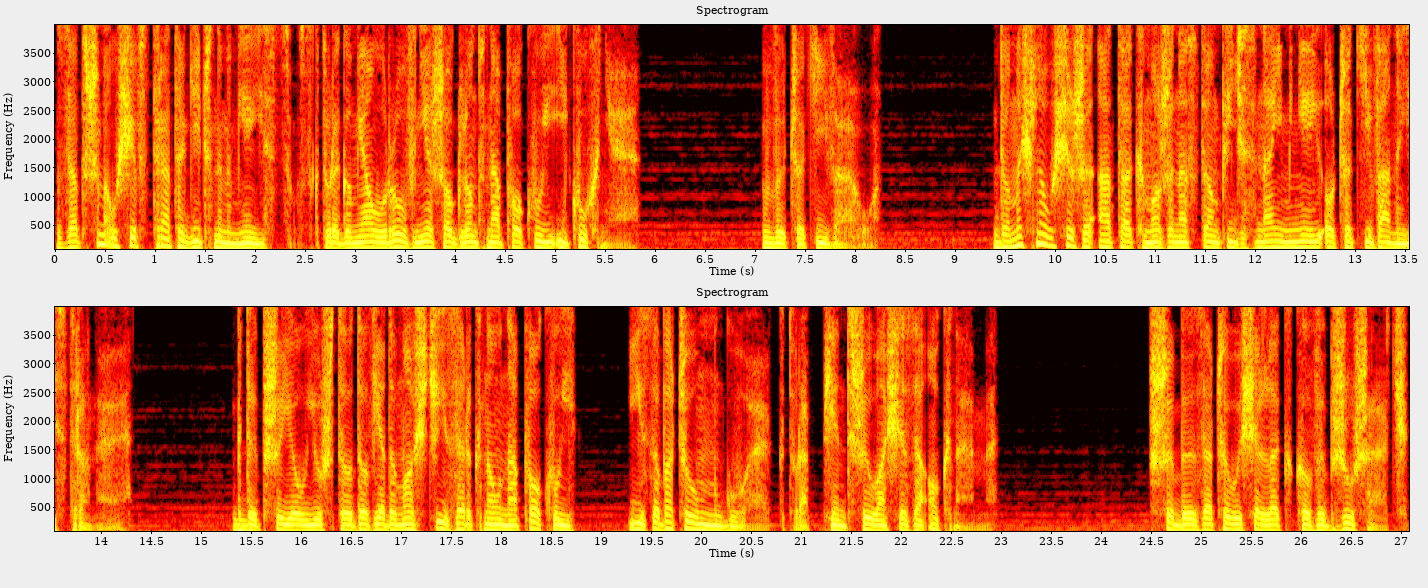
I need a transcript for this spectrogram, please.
Zatrzymał się w strategicznym miejscu, z którego miał również ogląd na pokój i kuchnię. Wyczekiwał. Domyślał się, że atak może nastąpić z najmniej oczekiwanej strony. Gdy przyjął już to do wiadomości, zerknął na pokój i zobaczył mgłę, która piętrzyła się za oknem. Szyby zaczęły się lekko wybrzuszać,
